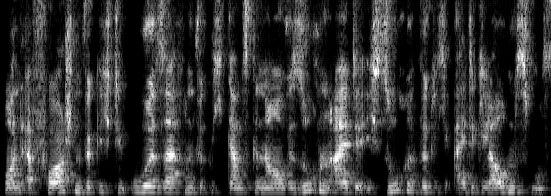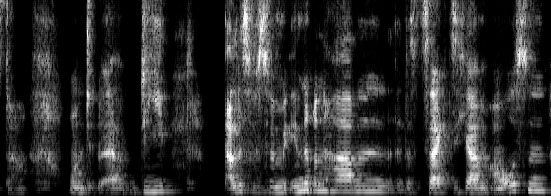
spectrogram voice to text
und erforschen wirklich die Ursachen wirklich ganz genau. Wir suchen alte, ich suche wirklich alte Glaubensmuster und äh, die alles, was wir im Inneren haben, das zeigt sich ja im Außen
